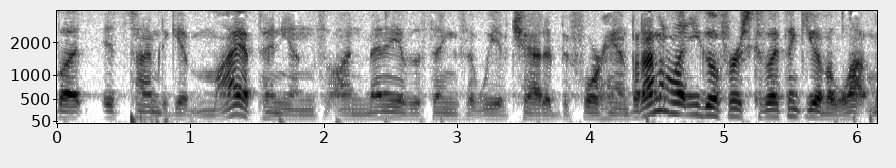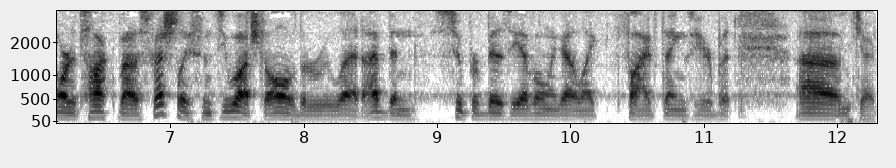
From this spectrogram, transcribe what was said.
but it's time to get my opinions on many of the things that we have chatted beforehand. But I'm going to let you go first because I think you have a lot more to talk about, especially since you watched all of the roulette. I've been super busy. I've only got like five things here, but uh, Okay.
